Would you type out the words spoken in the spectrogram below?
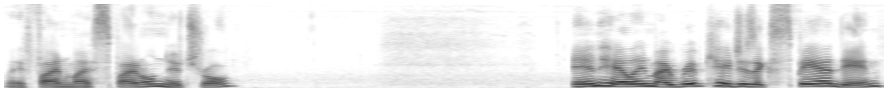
Let me find my spinal neutral. Inhaling, my rib cage is expanding.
